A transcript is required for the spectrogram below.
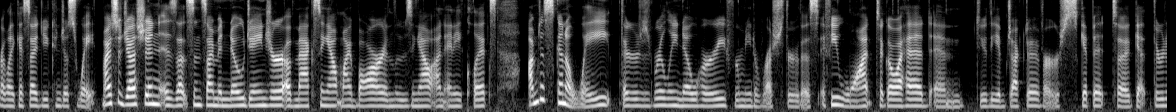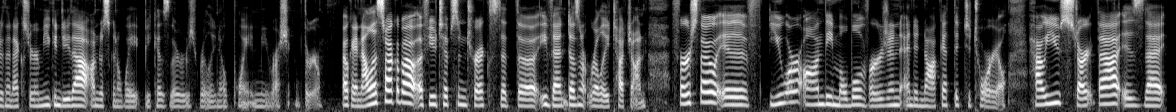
Or, like I said, you can just wait. My suggestion is that since I'm in no danger of maxing out my bar and losing out on any clicks, I'm just going to wait. There's really no hurry for me to rush through this. If you want to go ahead and do the objective or skip it to get through to the next room, you can do that. I'm just going to wait because there's really no point in me rushing through. Okay, now let's talk about a few tips and tricks that the event doesn't really touch on. First, though, if you are on the mobile version and did not get the tutorial, how you start that is that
